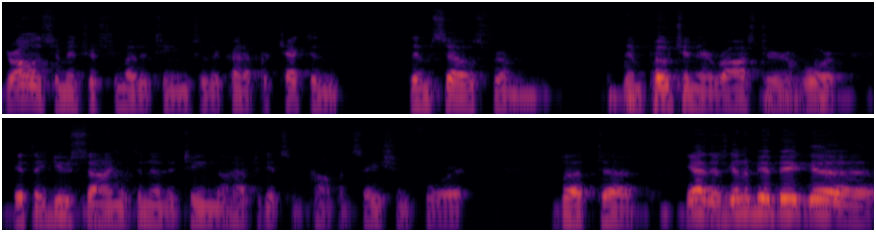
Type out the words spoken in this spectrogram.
drawing some interest from other teams, so they're kind of protecting themselves from them poaching their roster, or if they do sign with another team, they'll have to get some compensation for it. But uh, yeah, there's going to be a big, uh,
